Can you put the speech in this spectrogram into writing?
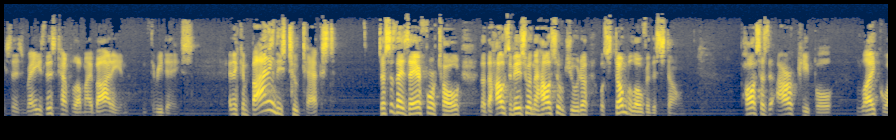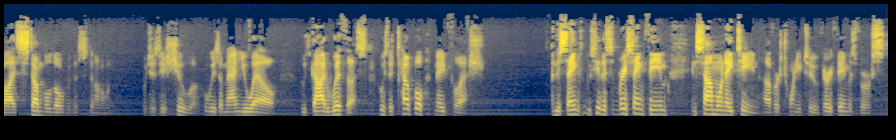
He says, raise this temple up, my body, in, in three days. And in combining these two texts, just as Isaiah foretold that the house of Israel and the house of Judah will stumble over this stone, Paul says that our people likewise stumbled over the stone, which is Yeshua, who is Emmanuel, who's God with us, who's the temple made flesh. And the same, we see this very same theme in Psalm 118, uh, verse 22, very famous verse.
